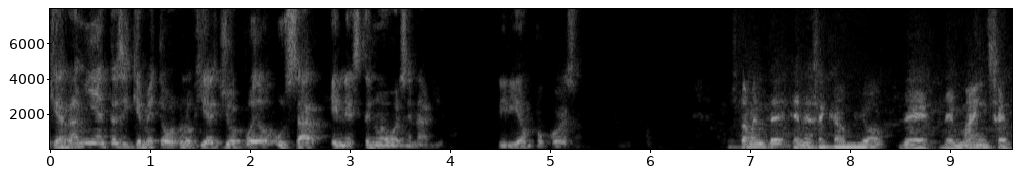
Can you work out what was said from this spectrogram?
¿qué herramientas y qué metodologías yo puedo usar en este nuevo escenario? Diría un poco eso. Justamente en ese cambio de, de mindset,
